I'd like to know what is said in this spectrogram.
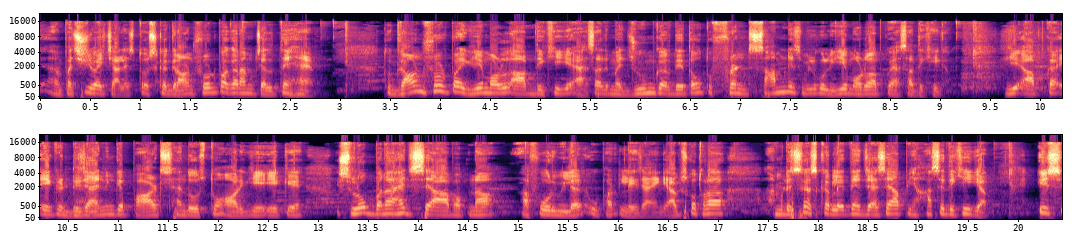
पच्चीस बाई चालीस। तो इसका ग्राउंड फ्लोर पर अगर हम चलते हैं तो ग्राउंड फ्लोर पर ये मॉडल आप देखिएगा ऐसा मैं जूम कर देता हूँ तो फ्रंट सामने से बिल्कुल ये मॉडल आपको ऐसा दिखेगा। ये आपका एक डिज़ाइनिंग के पार्ट्स हैं दोस्तों, और ये एक स्लोप बना है जिससे आप अपना फोर व्हीलर ऊपर ले जाएँगे। अब इसको थोड़ा हम डिस्कस कर लेते हैं। जैसे आप यहाँ से देखिएगा, इस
